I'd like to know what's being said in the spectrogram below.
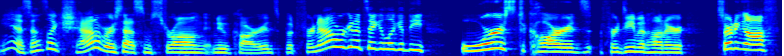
Yeah, sounds like Shadowverse has some strong new cards, but for now, we're going to take a look at the worst cards for Demon Hunter. Starting off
